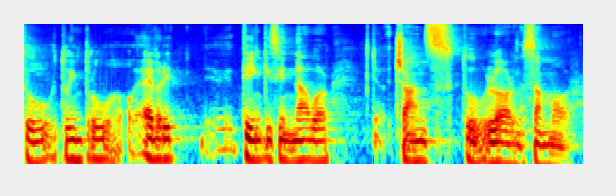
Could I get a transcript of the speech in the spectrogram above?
to, to improve everything is in our chance to learn some more.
